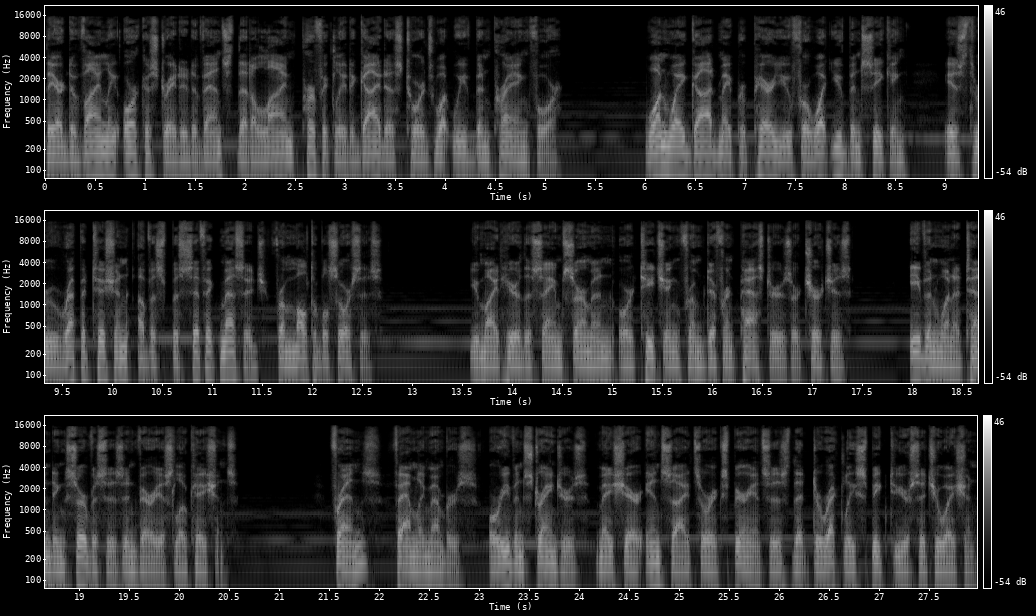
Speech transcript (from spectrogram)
They are divinely orchestrated events that align perfectly to guide us towards what we've been praying for. One way God may prepare you for what you've been seeking is through repetition of a specific message from multiple sources. You might hear the same sermon or teaching from different pastors or churches, even when attending services in various locations. Friends, family members, or even strangers may share insights or experiences that directly speak to your situation,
